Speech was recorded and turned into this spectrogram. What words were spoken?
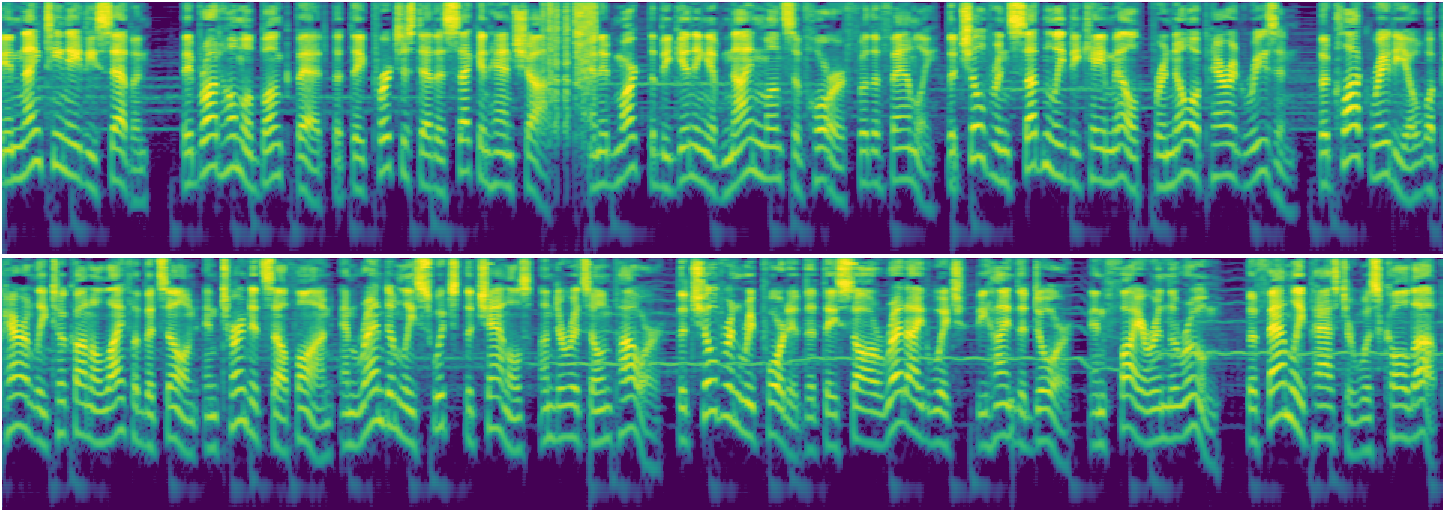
In 1987, they brought home a bunk bed that they purchased at a second-hand shop, and it marked the beginning of nine months of horror for the family. The children suddenly became ill for no apparent reason. The clock radio apparently took on a life of its own and turned itself on and randomly switched the channels under its own power. The children reported that they saw a red-eyed witch behind the door and fire in the room. The family pastor was called up,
